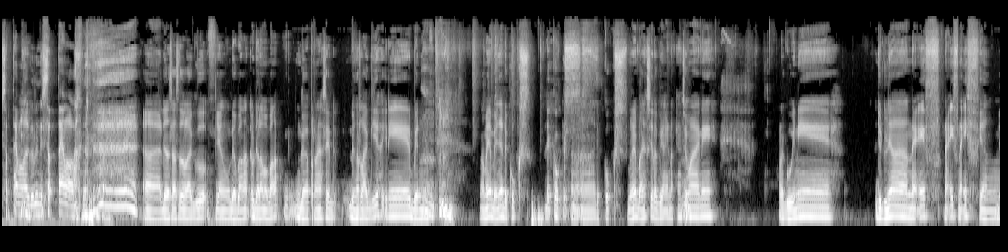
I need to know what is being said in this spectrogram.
setel lagu dulu nih setel. Eh, ada salah satu lagu yang udah banget, udah lama banget nggak pernah saya denger lagi ya. Ini band namanya bandnya The Cooks. The Cooks Eh, The Cooks. Sebenarnya banyak sih lagu yang enaknya. Cuma ini lagu ini judulnya Naif, Naif, Naif yang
